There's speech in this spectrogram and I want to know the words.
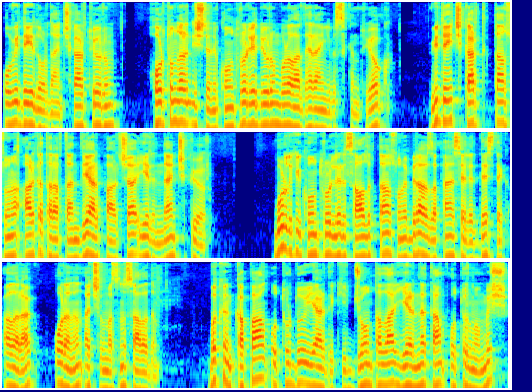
O vidayı da oradan çıkartıyorum. Hortumların içlerini kontrol ediyorum. Buralarda herhangi bir sıkıntı yok. Vidayı çıkarttıktan sonra arka taraftan diğer parça yerinden çıkıyor. Buradaki kontrolleri sağladıktan sonra biraz da pensele destek alarak oranın açılmasını sağladım. Bakın kapağın oturduğu yerdeki contalar yerine tam oturmamış.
